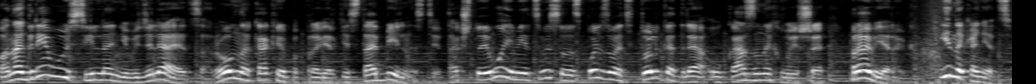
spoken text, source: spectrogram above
По нагреву сильно не выделяется, ровно как и по проверке стабильности, так что его имеет смысл использовать только для указанных выше проверок. И наконец,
